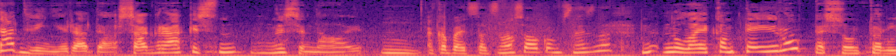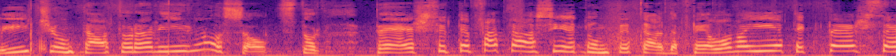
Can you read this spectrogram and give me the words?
tad viņi radās. Agrāk es nezināju. Mm. A, Kāpēc tāds nosaukums nezināt? N- Nu, laikam te ir upes un tur līči un tā tur arī ir nosaukts. Tur pērsi te patās iet un te tāda pelava ietek pērsē.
